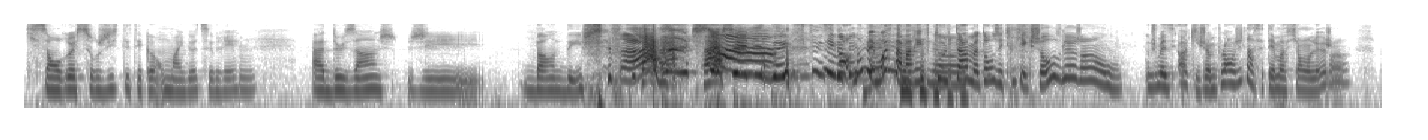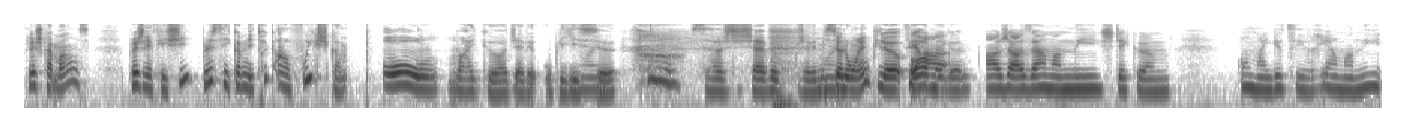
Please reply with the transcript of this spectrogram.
qui sont ressurgis? T'étais comme, oh my god, c'est vrai. Mm. À deux ans, j'ai bandé. Je sais pas. Ah! Cherchais l'idée. C'est bon. Non, mais moi, ça m'arrive tout le temps. Mettons, j'écris quelque chose, là, genre, où, où je me dis, OK, je vais me plonger dans cette émotion-là, genre. Puis là, je commence. Puis là, je réfléchis. Puis là, c'est comme des trucs enfouis que je suis comme, oh my God, j'avais oublié Ouais. ça. Ça, j'avais, j'avais mis Ouais. ça loin. Puis là, oh en- my God. En jasant, à un moment donné, j'étais comme, oh my god, c'est vrai. À un moment donné,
